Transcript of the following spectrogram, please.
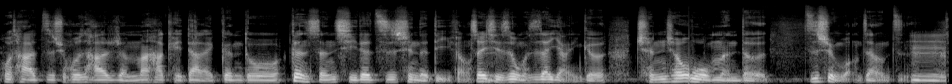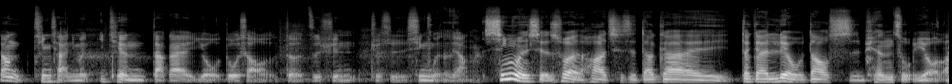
或他的资讯，或是他的人脉，他可以带来更多更神奇的资讯的地方。所以其实我们是在养一个全球我们的。资讯网这样子，嗯，这样听起来，你们一天大概有多少的资讯，就是新闻量啊？新闻写出来的话，其实大概大概六到十篇左右了。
